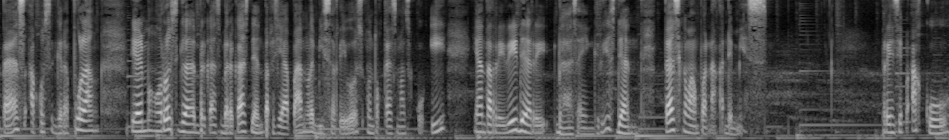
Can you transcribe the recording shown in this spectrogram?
tes, aku segera pulang dan mengurus segala berkas-berkas dan persiapan lebih serius untuk tes masuk UI yang terdiri dari bahasa Inggris dan tes kemampuan akademis. Prinsip aku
